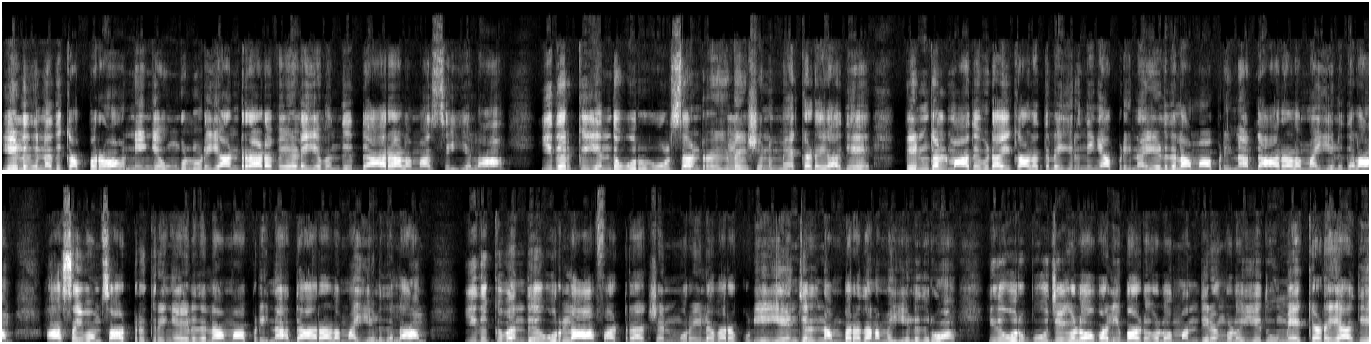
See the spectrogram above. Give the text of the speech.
எழுதினதுக்கப்புறம் நீங்கள் உங்களுடைய அன்றாட வேலையை வந்து தாராளமாக செய்யலாம். இதற்கு எந்த ஒரு ரூல்ஸ் அண்ட் ரெகுலேஷனுமே கிடையாது. பெண்கள் மாதவிடாய் காலத்தில் இருந்தீங்க அப்படின்னா எழுதலாமா அப்படின்னா தாராளமாக எழுதலாம். அசைவம் சாப்பிட்ருக்குறீங்க எழுதலாமா அப்படின்னா தாராளமாக எழுதலாம். இதுக்கு வந்து ஒரு லா ஆஃப் அட்ராக்ஷன் முறையில் வரக்கூடிய ஏஞ்சல் நம்பரை தான் நம்ம எழுதுகிறோம் இது ஒரு பூஜைகளோ வழிபாடுகளோ மந்திரங்களோ எதுவுமே கிடையாது.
